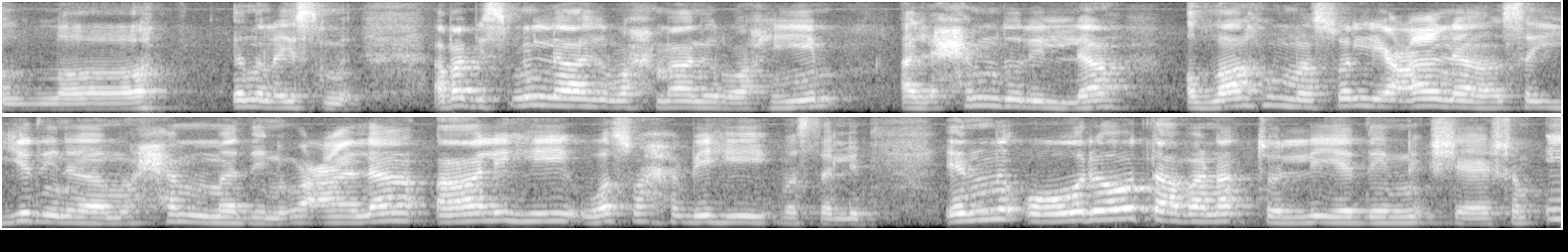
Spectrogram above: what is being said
അള്ളാഹ് എന്നുള്ള ഇസ്മ. അപ്പോൾ ബിസ്മില്ലാഹി റഹ്മാൻ റഹീം അൽഹംദുലില്ലാ اللهم صل على سيدنا محمد وعلى آله وصحبه وسلم എന്ന് ഓരോ തവണ ചൊല്ലിയതിന് ശേഷം ഈ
